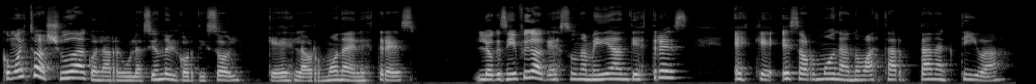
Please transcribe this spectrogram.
Como esto ayuda con la regulación del cortisol, que es la hormona del estrés, lo que significa que es una medida antiestrés es que esa hormona no va a estar tan activa.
